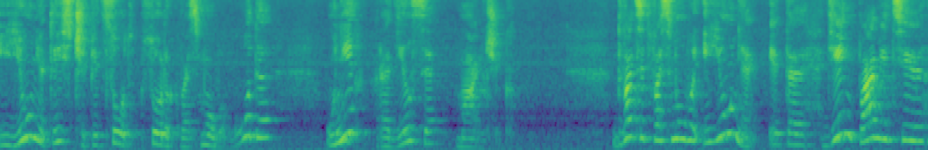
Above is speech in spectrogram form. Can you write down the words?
июня 1548 года, у них родился мальчик. 28 июня – это день памяти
